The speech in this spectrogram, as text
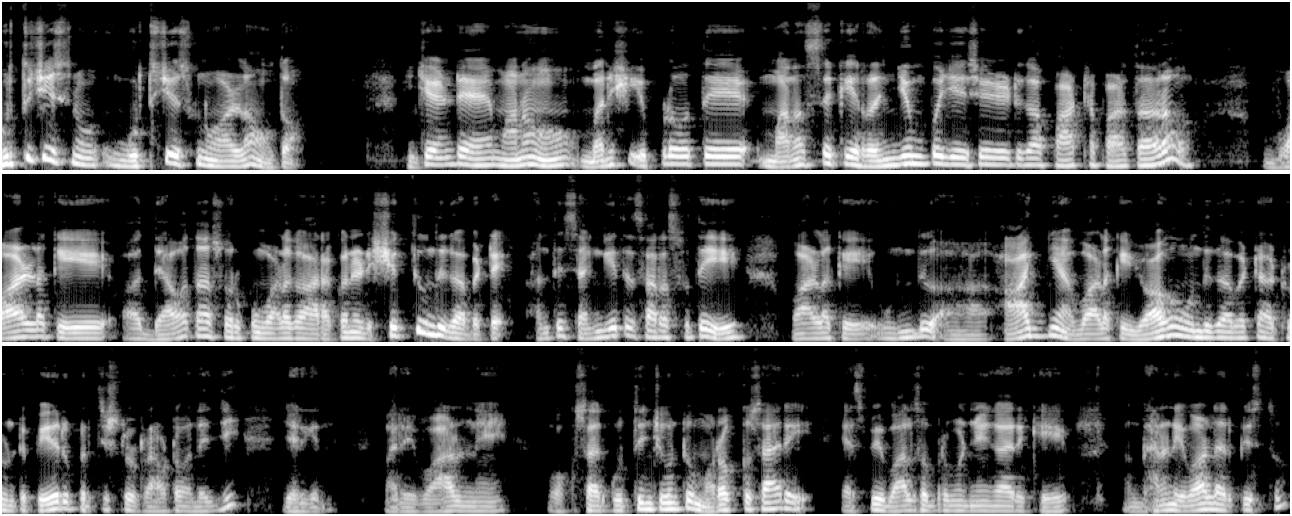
గుర్తు చేసిన గుర్తు చేసుకునే వాళ్ళం అవుతాం. ఇంకేంటే మనం మనిషి ఎప్పుడైతే మనస్సుకి రంజింపజేసేటట్టుగా పాటలు పాడతారో వాళ్ళకి ఆ దేవతా స్వరూపం వాళ్ళకి ఆ రకమైన శక్తి ఉంది కాబట్టి. అంతే సంగీత సరస్వతి వాళ్ళకి ఉంది ఆజ్ఞ వాళ్ళకి యోగం ఉంది కాబట్టి అటువంటి పేరు ప్రతిష్టలు రావడం అనేది జరిగింది. మరి వాళ్ళని ఒకసారి గుర్తించుకుంటూ మరొక్కసారి ఎస్పి బాలసుబ్రహ్మణ్యం గారికి ఘన నివాళులు అర్పిస్తూ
